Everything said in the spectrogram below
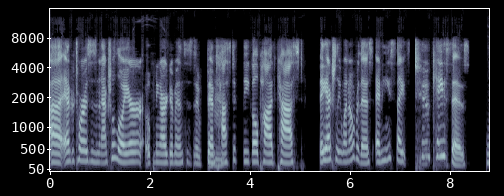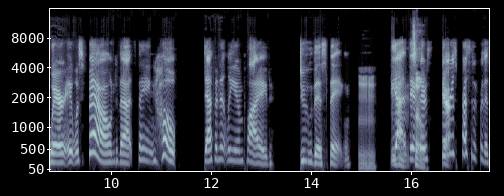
Uh, Andrew Torrez is an actual lawyer. Opening Arguments is a fantastic legal podcast. They actually went over this, and he cites two cases where it was found that saying hope definitely implied do this thing. hmm Yeah, Mhm. there, So- there's there Yeah. is precedent for this,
